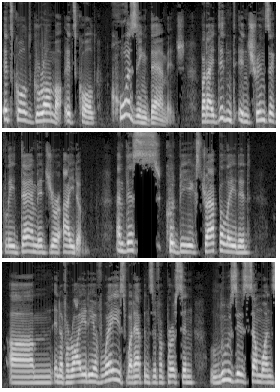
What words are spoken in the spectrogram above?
It's called grama, it's called causing damage, but I didn't intrinsically damage your item. And this could be extrapolated um, in a variety of ways. What happens if a person loses someone's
